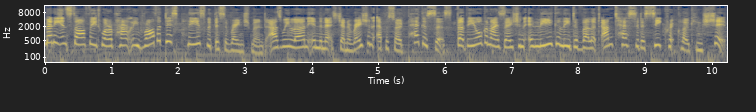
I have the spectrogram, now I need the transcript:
Many in Starfleet were apparently rather displeased with this arrangement, as we learn in the Next Generation episode Pegasus that the organization illegally developed and tested a secret cloaking ship,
